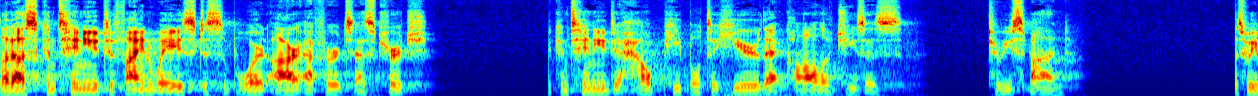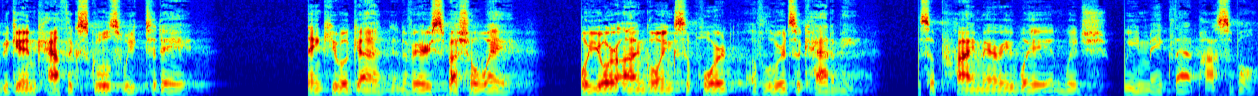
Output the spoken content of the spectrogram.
Let us continue to find ways to support our efforts as church, to continue to help people to hear that call of Jesus, to respond. As we begin Catholic Schools Week today, thank you again in a very special way for your ongoing support of Lourdes Academy. It's a primary way in which we make that possible.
